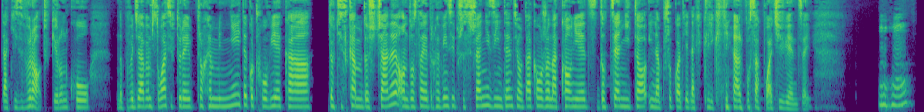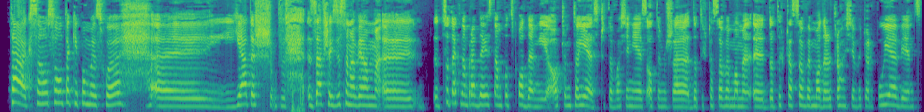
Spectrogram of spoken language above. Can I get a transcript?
taki zwrot w kierunku, no powiedziałabym, sytuacji, w której trochę mniej tego człowieka dociskamy do ściany, on dostaje trochę więcej przestrzeni z intencją taką, że na koniec doceni to i na przykład jednak kliknie albo zapłaci więcej. Mhm. Tak, są, są takie pomysły. E, ja też zawsze się zastanawiam, e, co tak naprawdę jest tam pod spodem i o czym to jest. Czy to właśnie nie jest o tym, że dotychczasowy, moment, e, dotychczasowy model trochę się wyczerpuje, więc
